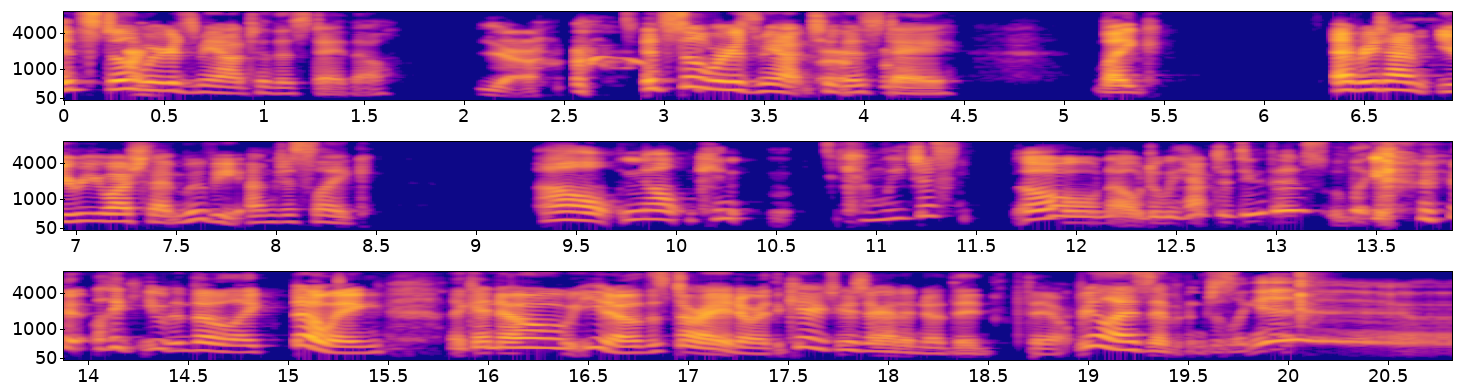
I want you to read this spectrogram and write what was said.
It still I- weirds me out to this day, though. yeah It still weirds me out to this day. Like every time you rewatch that movie, I'm just like, oh no, can can we just? Oh no, do we have to do this? Like, like even though like knowing, like I know you know the story, I know where the characters are, at, I know they they don't realize it, but I'm just like, eh,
